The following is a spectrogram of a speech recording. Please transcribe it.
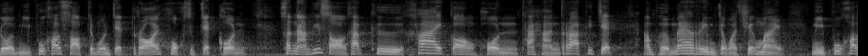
โดยมีผู้เข้าสอบจำนวน 767 คน สนามที่ 2 ครับ คือค่ายกองพลทหารราบที่ 7อำเภอแม่ริมจังหวัดเชียงใหม่ มีผู้เข้า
